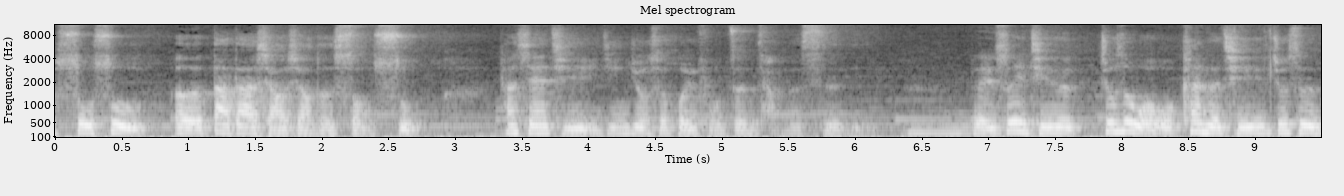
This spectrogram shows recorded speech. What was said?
数数呃大大小小的手术，他现在其实已经就是恢复正常的视力。嗯，对，所以其实就是我我看着其实就是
